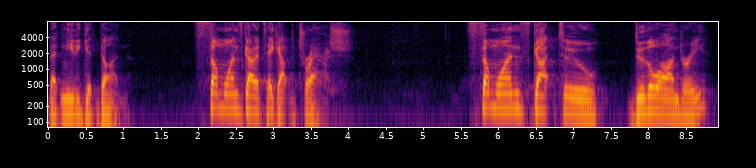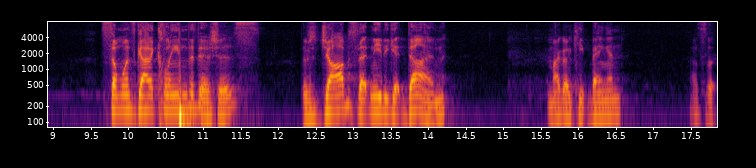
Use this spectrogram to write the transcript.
that need to get done. Someone's got to take out the trash. Someone's got to do the laundry. Someone's got to clean the dishes. There's jobs that need to get done. Am I going to keep banging? The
